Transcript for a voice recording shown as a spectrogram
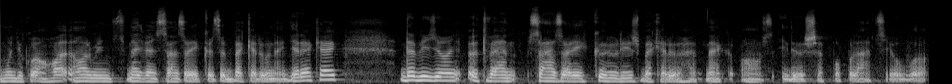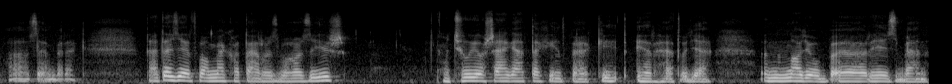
mondjuk a 30-40 százalék között bekerülnek gyerekek, de bizony 50 százalék körül is bekerülhetnek az idősebb populációból az emberek. Tehát ezért van meghatározva az is, hogy súlyosságát tekintve kit érhet ugye nagyobb részben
